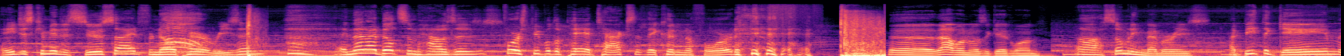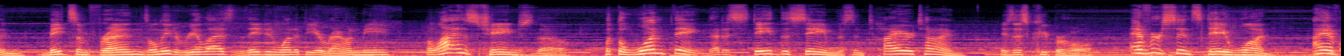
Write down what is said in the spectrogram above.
and he just committed suicide for no apparent reason. and then I built some houses, forced people to pay a tax that they couldn't afford. uh, that one was a good one. Ah, so many memories. I beat the game and made some friends, only to realize that they didn't want to be around me. A lot has changed though. But the one thing that has stayed the same this entire time is this creeper hole. Ever since day one, I have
